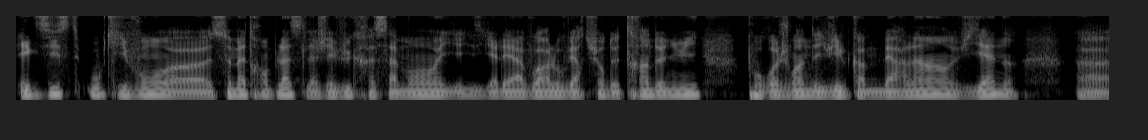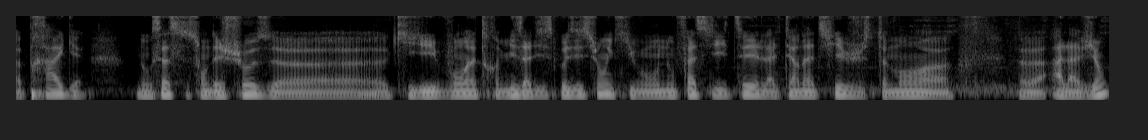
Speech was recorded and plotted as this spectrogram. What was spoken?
existent ou qui vont se mettre en place. Là, j'ai vu que récemment, il y, allait avoir l'ouverture de trains de nuit pour rejoindre des villes comme Berlin, Vienne. Prague. Donc ça, ce sont des choses euh, qui vont être mises à disposition et qui vont nous faciliter l'alternative justement euh, euh, à l'avion.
